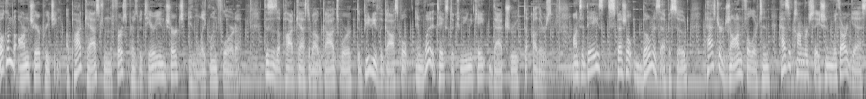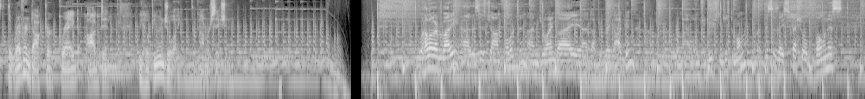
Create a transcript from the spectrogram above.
Welcome to Armchair Preaching, a podcast from the First Presbyterian Church in Lakeland, Florida. This is a podcast about God's Word, the beauty of the gospel, and what it takes to communicate that truth to others. On today's special bonus episode, Pastor John Fullerton has a conversation with our guest, the Reverend Dr. Greg Ogden. We hope you enjoy the conversation. Well, hello, everybody. Uh, this is John Fullerton. I'm joined by uh, Dr. Greg Ogden, um, whom I will introduce in just a moment. But this is a special bonus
